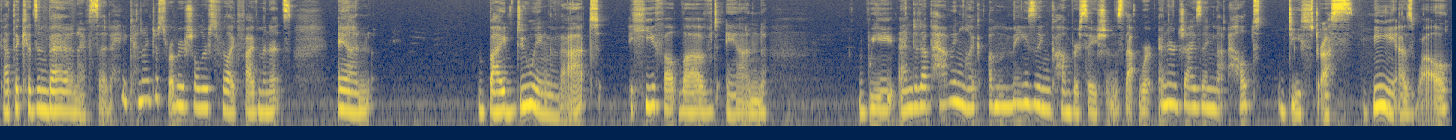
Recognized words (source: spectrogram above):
got the kids in bed, and I've said, Hey, can I just rub your shoulders for like five minutes? And by doing that, he felt loved and we ended up having like amazing conversations that were energizing, that helped de stress me as well.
